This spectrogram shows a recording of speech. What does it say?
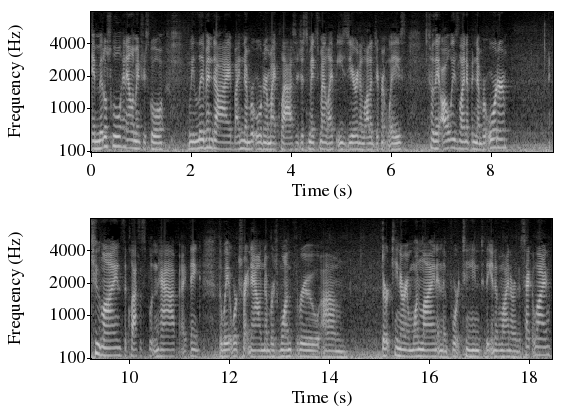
In middle school and elementary school, we live and die by number order in my class. It just makes my life easier in a lot of different ways. So they always line up in number order. Two lines, the class is split in half. I think the way it works right now, numbers one through um, 13 are in one line and then 14 to the end of the line are in the second line.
